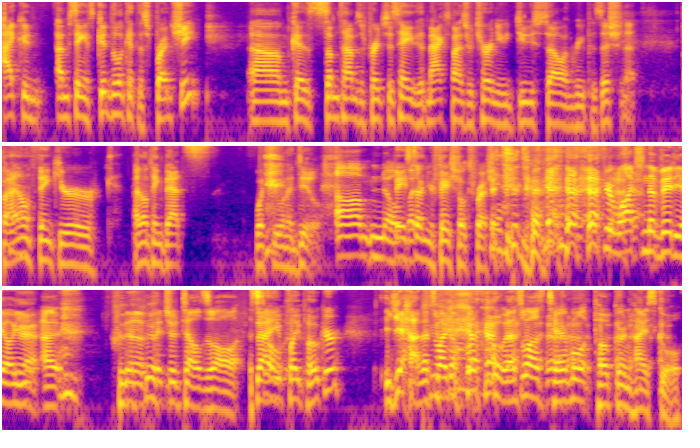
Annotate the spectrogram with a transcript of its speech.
I could. I'm saying it's good to look at the spreadsheet because sometimes the spreadsheet is, "Hey, to maximize return, you do sell and reposition it." But I don't think you're. I don't think that's what do you want to do Um, no, based but on your facial expressions. Is if you're watching the video, you, Yeah. The picture tells it all. Is that how you play poker? Yeah, that's why I don't. that's why I was terrible at poker in high school.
